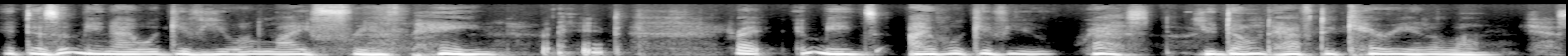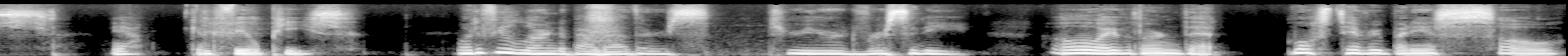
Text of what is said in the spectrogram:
it doesn't mean I will give you a life free of pain. Right. Right. It means I will give you rest. You don't have to carry it alone. Yes. Yeah. Can feel peace. What have you learned about others through your adversity? Oh, I've learned that most everybody is so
